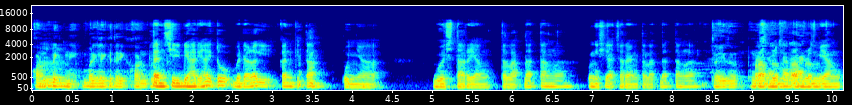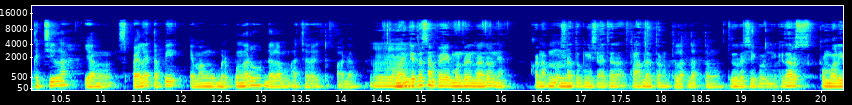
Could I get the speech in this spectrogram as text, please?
Konflik nih balik lagi tadi ke konflik. Tensi di hari H itu beda lagi. Kan kita punya gue star yang telat datang lah pengisi acara yang telat datang lah. Itu itu problem Acara problem yang kecil lah yang sepele tapi emang berpengaruh dalam acara itu Pak Adam kemarin kita sampai mundurin rundown ya karena Hmm. satu pengisi acara telat datang. Telat datang. Itu resikonya. Kita harus kembali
